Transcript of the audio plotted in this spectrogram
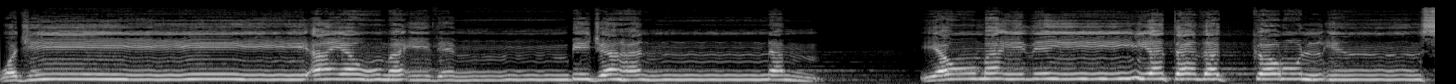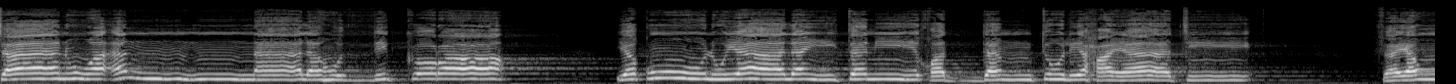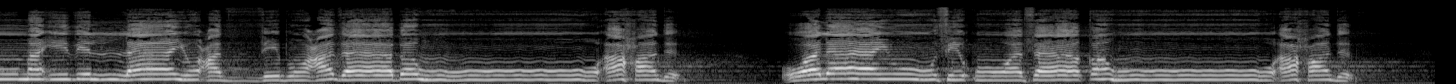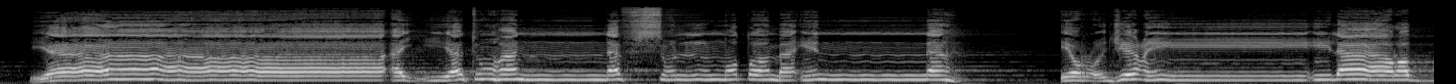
وجيء يومئذ بجهنم. يومئذ يتذكر الإنسان وأنى له الذكرى. يقول يا ليتني قدمت لحياتي فيومئذ لا يعذب عذابه أحد ولا يوثق وثاقه أحد. يا أيتها النفس المطمئنة ارجعي إلى ربك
